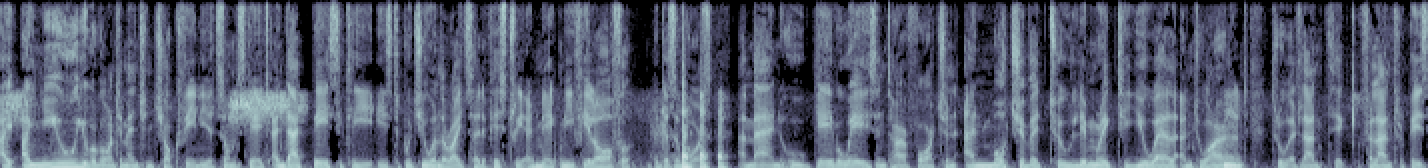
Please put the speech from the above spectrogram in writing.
I, I knew you were going to mention Chuck Feeney at some stage, and that basically is to put you on the right side of history and make me feel awful. Because, of course, a man who gave away his entire fortune and much of it to Limerick, to UL, and to Ireland mm. through Atlantic Philanthropies,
